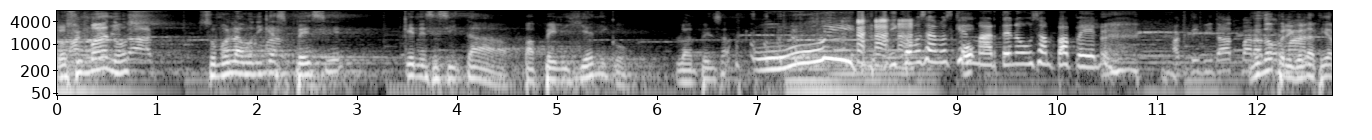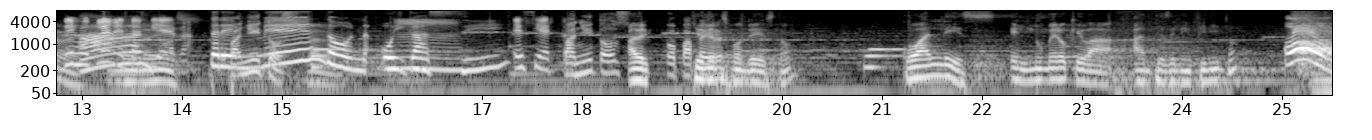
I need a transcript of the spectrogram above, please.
Los humanos somos la única especie que necesita papel higiénico. ¿Lo han pensado? Uy. ¿Y cómo sabemos que en Marte no usan papel? Actividad No, paranormal. no, pero en la Tierra. Dijo Ah. planeta Tierra. Tremendo. Na- Oiga, Mm. sí. Es cierto. Pañitos A ver, o ¿quién papel. responde esto? ¿Cuál es el número que va antes del infinito? ¡Oh!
